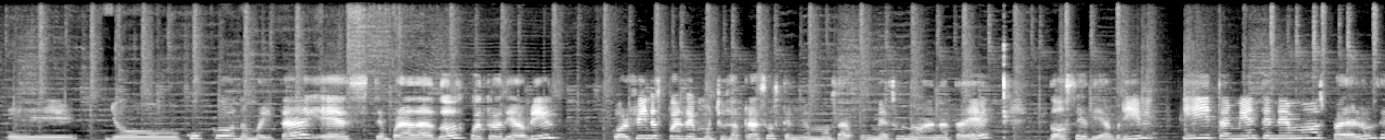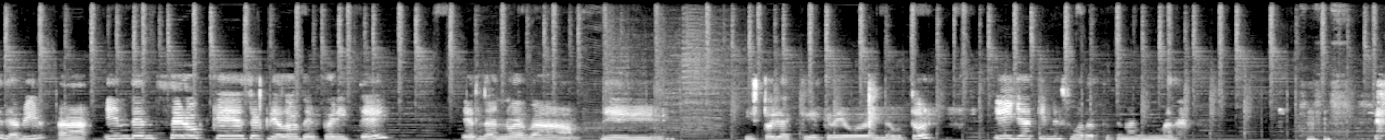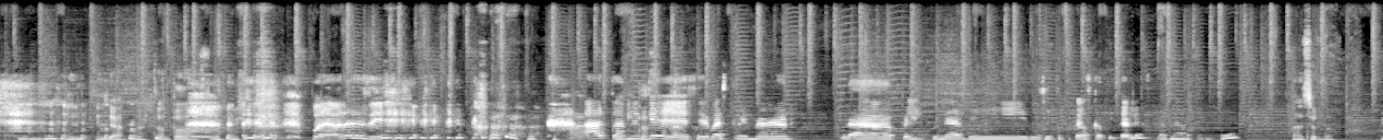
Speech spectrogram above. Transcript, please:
Eh, Yokuko no Moritai es temporada 2, 4 de abril. Por fin, después de muchos atrasos, tenemos a Fumesu no Anatae, 12 de abril. Y también tenemos para el 11 de abril a Enden Zero, que es el creador de Fairy Tail. Es la nueva eh, historia que creó el autor y ya tiene su adaptación animada. ¿Y, y ya? ¿Son todas? Por ahora sí. ah, también que se va a estrenar la película de Los siete pecados capitales, la nueva película. Ah, es cierto.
